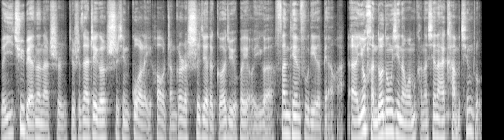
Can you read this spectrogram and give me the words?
唯一区别的呢是，就是在这个事情过了以后，整个的世界的格局会有一个翻天覆地的变化。呃，有很多东西呢，我们可能现在还看不清楚，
